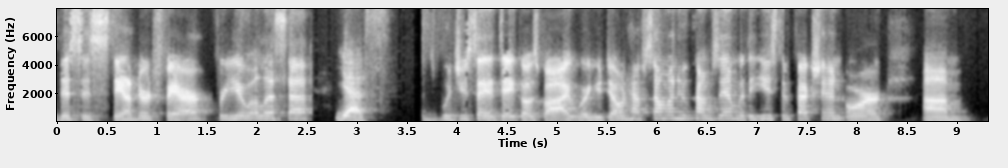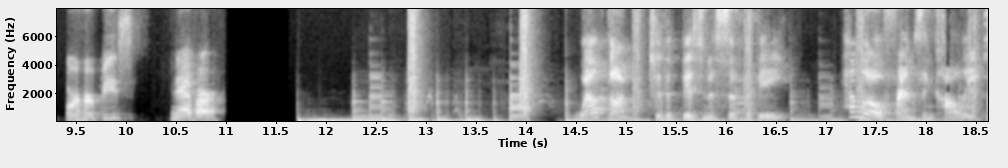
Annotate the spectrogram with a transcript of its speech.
This is standard fare for you alyssa? Yes would you say a day goes by where you don't have someone who comes in with a yeast infection or um, or herpes? Never. Welcome to the business of the V. Hello, friends and colleagues.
